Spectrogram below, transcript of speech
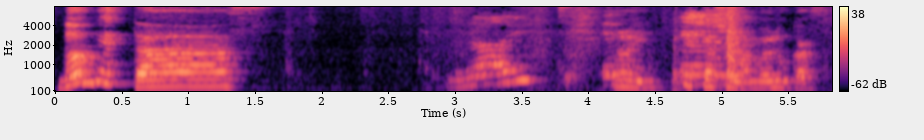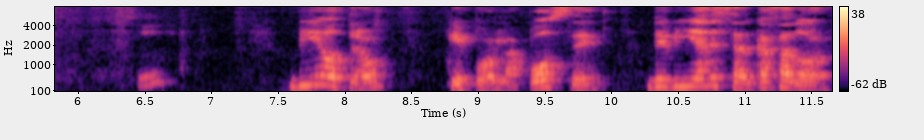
¿Dónde estás? Ay, Ay, está llamando a Lucas. ¿sí? Vi otro que por la pose debía de ser cazador,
